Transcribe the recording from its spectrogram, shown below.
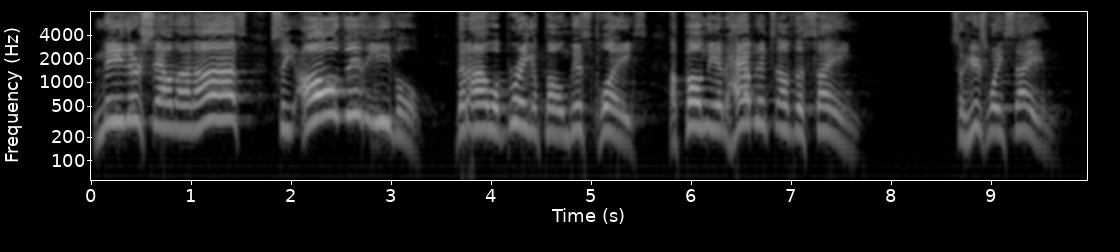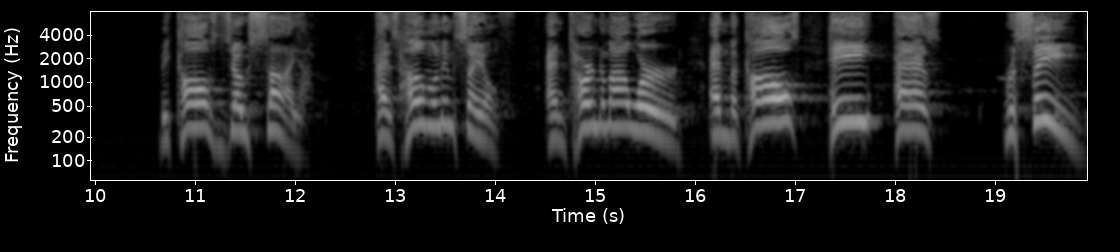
Neither shall thine eyes see all this evil that I will bring upon this place, upon the inhabitants of the same. So here's what he's saying because Josiah has humbled himself and turned to my word, and because he has received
